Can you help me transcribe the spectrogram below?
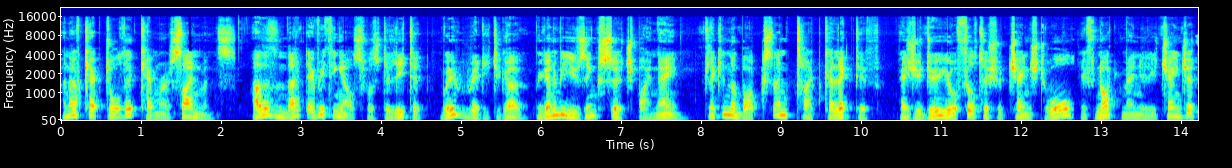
and I've kept all the camera assignments. Other than that, everything else was deleted. We're ready to go. We're going to be using search by name. Click in the box and type collective. As you do, your filter should change to all. If not, manually change it.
